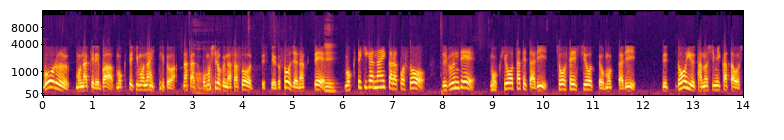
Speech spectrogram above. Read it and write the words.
ゴールもなければ目的もないっていうとなんか面白くなさそうですけどそうじゃなくて、目的がないからこそ自分で目標を立てたり挑戦しようって思ったりでどういう楽しみ方をし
